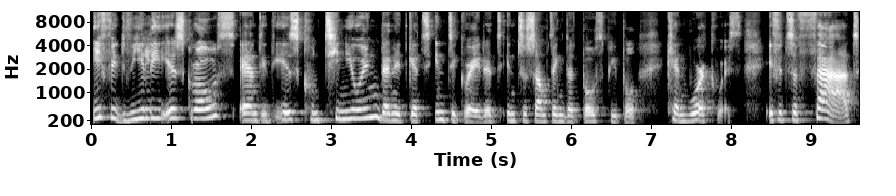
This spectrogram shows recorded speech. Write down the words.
if it really is growth and it is continuing, then it gets integrated into something that both people can work with. If it's a fad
